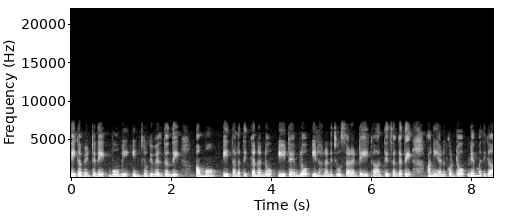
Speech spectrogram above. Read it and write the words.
ఇక వెంటనే భూమి ఇంట్లోకి వెళ్తుంది. అమ్మో ఈ తల తిక్క నన్ను ఈ టైంలో ఇలా నన్ను చూశాడంటే ఇక అంతే సంగతి అని అనుకుంటూ నెమ్మదిగా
